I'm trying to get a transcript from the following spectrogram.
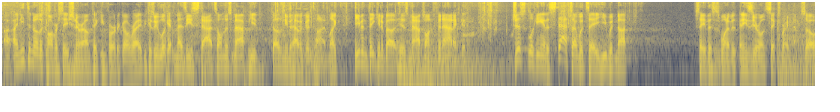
I need to know the conversation around picking Vertigo, right? Because we look at mezii's stats on this map, he doesn't even have a good time. Like, even thinking about his maps on Fnatic, just looking at his stats, I would say he would not say this is one of his, and he's 0 and 6 right now. So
